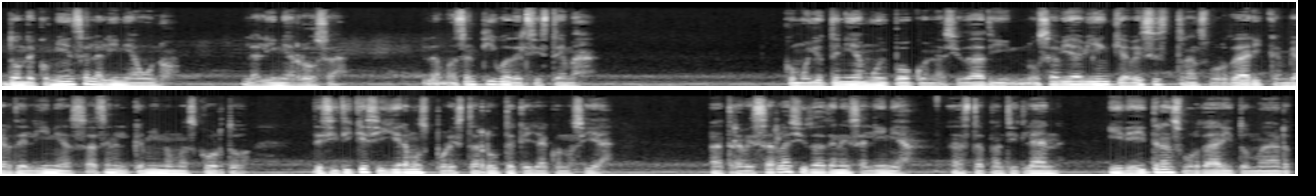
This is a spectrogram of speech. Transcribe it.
donde comienza la línea 1, la línea rosa, la más antigua del sistema. Como yo tenía muy poco en la ciudad y no sabía bien que a veces transbordar y cambiar de líneas hacen el camino más corto, decidí que siguiéramos por esta ruta que ya conocía. Atravesar la ciudad en esa línea, hasta Pantitlán, y de ahí transbordar y tomar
